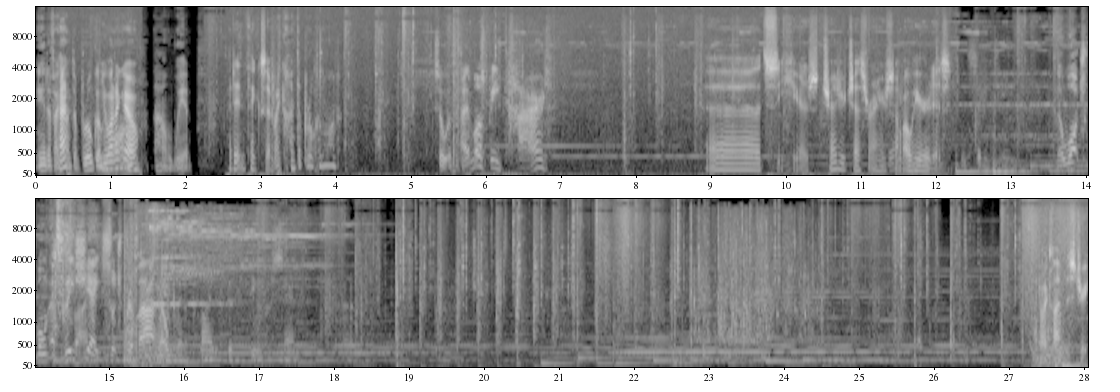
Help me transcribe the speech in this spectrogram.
8 if I Huh? count the broken one, You one. wanna go? Oh, wait. I didn't think so. If I count the broken one? So if I must be tired. Uh, let's see here. There's a treasure chest around here somewhere. Oh, here it is. The watch won't appreciate such bravado. Climb this tree?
